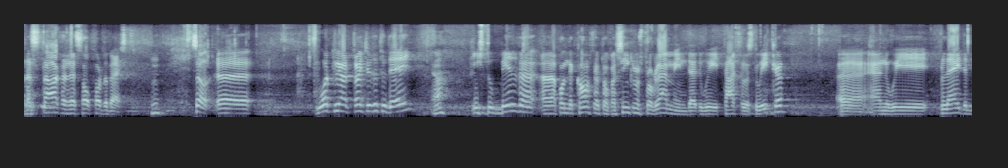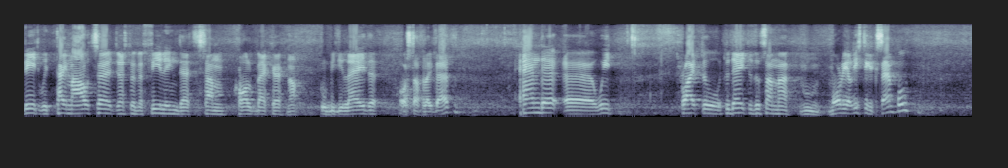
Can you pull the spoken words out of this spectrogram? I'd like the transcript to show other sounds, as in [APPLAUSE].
let's start and let's hope for the best. Hmm? So, uh, what we are trying to do today uh, is to build uh, upon the concept of asynchronous programming that we touched last week. Uh, and we played a bit with timeouts uh, just with a feeling that some callback uh, no, could be delayed or stuff like that. And we try to today to do some more realistic example uh,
